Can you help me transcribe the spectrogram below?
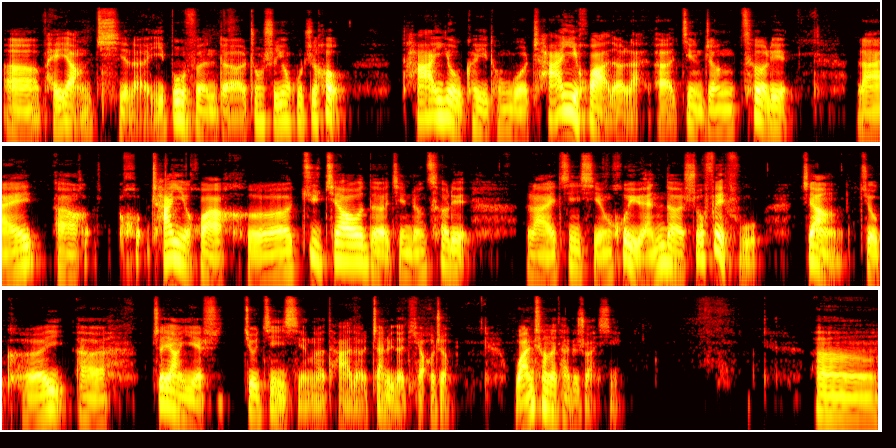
呃，培养起了一部分的忠实用户之后，他又可以通过差异化的来呃竞争策略来呃差异化和聚焦的竞争策略来进行会员的收费服务，这样就可以呃这样也是就进行了它的战略的调整，完成了它的转型。嗯。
